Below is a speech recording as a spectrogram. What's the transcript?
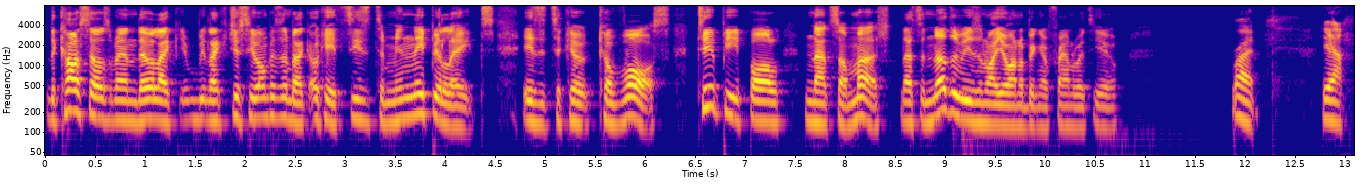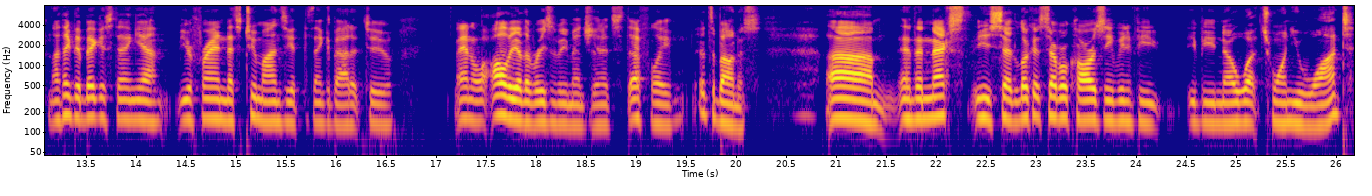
the car salesman they were like like just see one person be like okay it's easy to manipulate, easy to co- converse. Two people not so much. That's another reason why you want to bring a friend with you. Right. Yeah, I think the biggest thing, yeah, your friend. That's two minds. You get to think about it too, and all the other reasons we mentioned. It's definitely it's a bonus. Um, and then next, you said look at several cars, even if you if you know which one you want,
